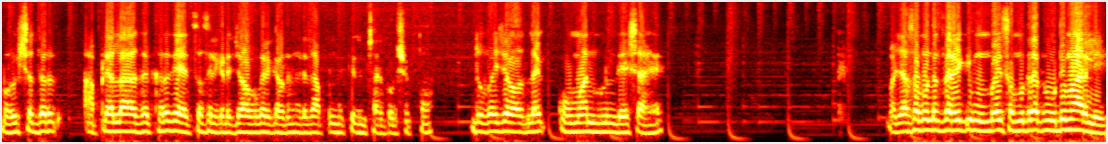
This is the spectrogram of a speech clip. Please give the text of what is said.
भविष्यात जर आपल्याला जर खरंच यायचं असेल इकडे जॉब वगैरे करण्यासाठी तर आपण नक्कीच विचार करू शकतो. दुबईच्या बाजूला एक ओमान म्हणून देश आहे. म्हणजे असं म्हणत तरी की मुंबई समुद्रात उडी मारली.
